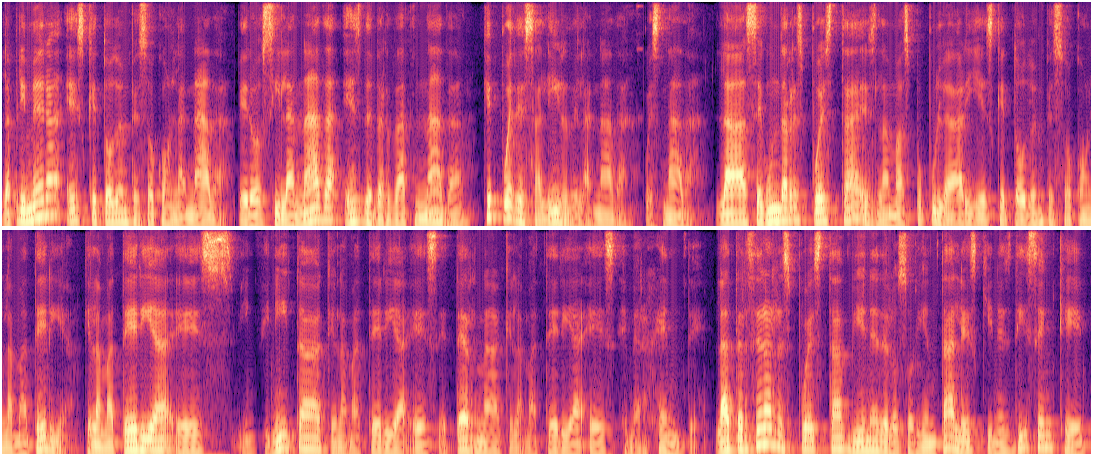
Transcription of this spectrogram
La primera es que todo empezó con la nada, pero si la nada es de verdad nada, ¿qué puede salir de la nada? Pues nada. La segunda respuesta es la más popular y es que todo empezó con la materia, que la materia es infinita, que la materia es eterna, que la materia es emergente. La tercera respuesta viene de los orientales, quienes dicen que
